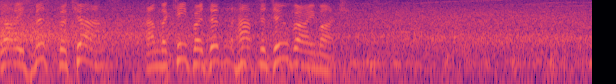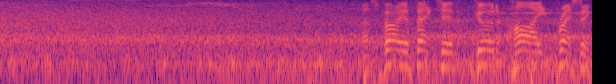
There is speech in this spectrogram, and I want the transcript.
Well, he's missed the chance, and the keeper didn't have to do very much. Very effective, good high pressing.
